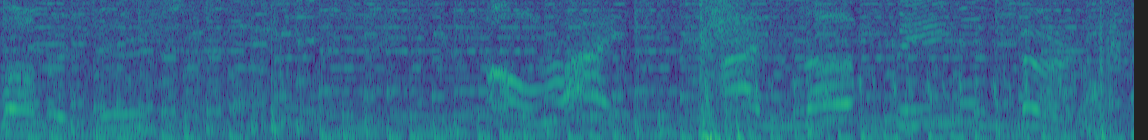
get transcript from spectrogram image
bummer, dudes. All right. I love being turtle.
